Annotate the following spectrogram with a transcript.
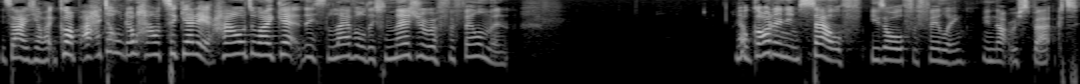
Inside, you're like, God, I don't know how to get it. How do I get this level, this measure of fulfillment? Now, God in Himself is all fulfilling in that respect.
